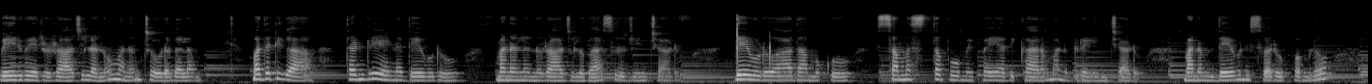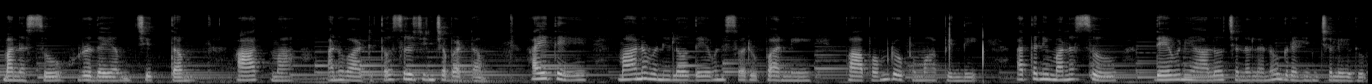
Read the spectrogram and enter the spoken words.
వేర్వేరు రాజులను మనం చూడగలం. మొదటిగా తండ్రి అయిన దేవుడు మనలను రాజులుగా సృజించాడు. దేవుడు ఆదాముకు సమస్త భూమిపై అధికారం అనుగ్రహించాడు. మనం దేవుని స్వరూపంలో మనస్సు హృదయం చిత్తం ఆత్మ అను వాటితో సృజించబడ్డాం. అయితే మానవునిలో దేవుని స్వరూపాన్ని పాపం రూపుమాపింది. అతని మనస్సు దేవుని ఆలోచనలను గ్రహించలేదు.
